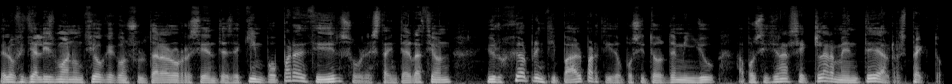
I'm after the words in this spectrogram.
El oficialismo anunció que consultará a los residentes de Kimpo para decidir sobre esta integración y urgió al principal partido opositor de Minyu a posicionarse claramente al respecto.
